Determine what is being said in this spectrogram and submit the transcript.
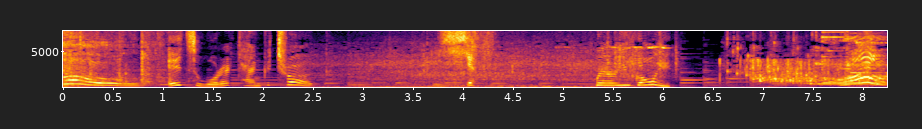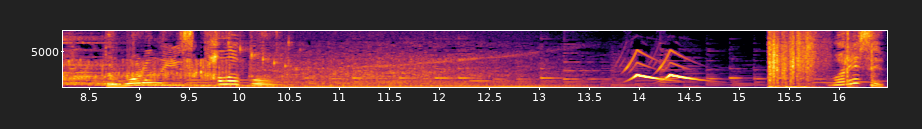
Oh, it's a water tank truck. Yes! Where are you going? Wow! The water is colorful. What is it?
